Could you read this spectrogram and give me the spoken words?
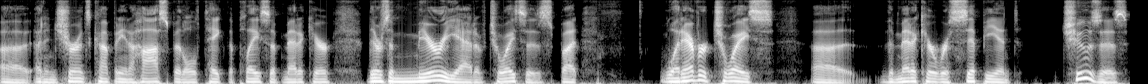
uh, an insurance company and a hospital take the place of Medicare. There's a myriad of choices, but whatever choice uh, the Medicare recipient chooses,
